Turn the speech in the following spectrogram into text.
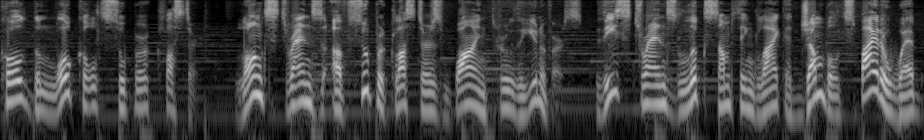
called the Local Supercluster. long strands of superclusters wind through the universe. These strands look something like a jumbled spider web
